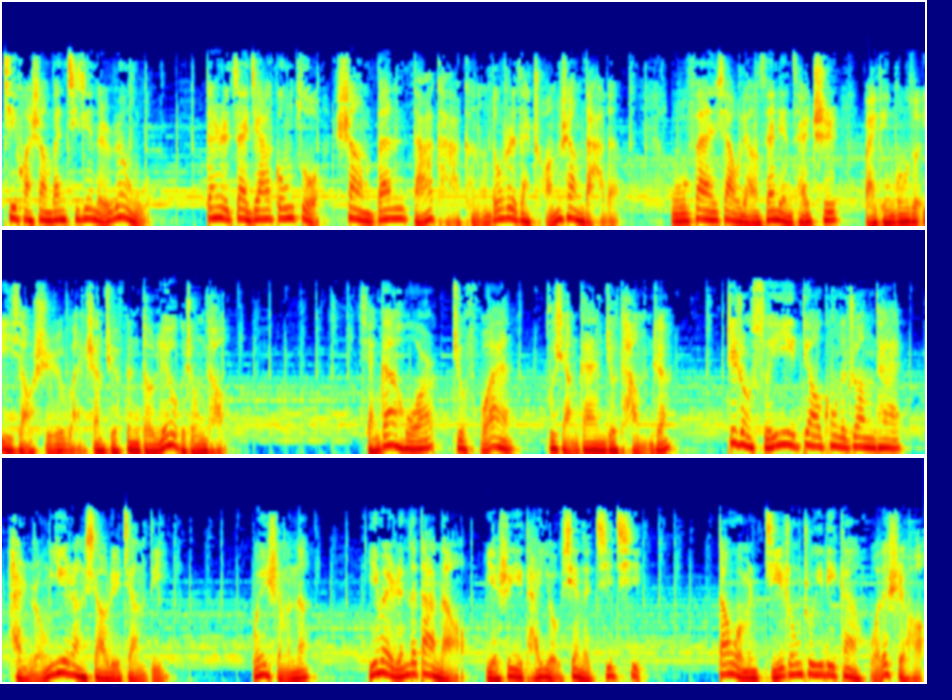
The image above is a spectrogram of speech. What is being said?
计划上班期间的任务。但是在家工作上班打卡，可能都是在床上打的，午饭下午两三点才吃，白天工作一小时，晚上却奋斗六个钟头。想干活就伏案，不想干就躺着，这种随意调控的状态很容易让效率降低。为什么呢？因为人的大脑也是一台有限的机器，当我们集中注意力干活的时候，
